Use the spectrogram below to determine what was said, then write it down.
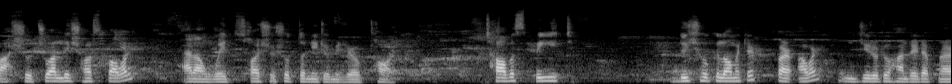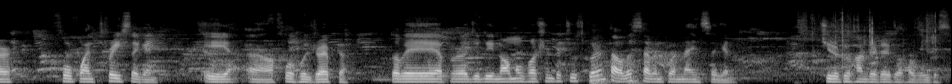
পাঁচশো চুয়াল্লিশ হর্স পাওয়ার অ্যালং উইথ ছয়শো সত্তর newton metre of torque top speed দুইশো kilometre per hour zero to hundred আপনার ফোর পয়েন্ট থ্রি সেকেন্ড এই ফোর হুইল ড্রাইভটা তবে আপনারা যদি নর্মাল ভার্সনটা চুজ করেন তাহলে seven point nine second zero to হান্ড্রেডের কথা বলতেছি।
